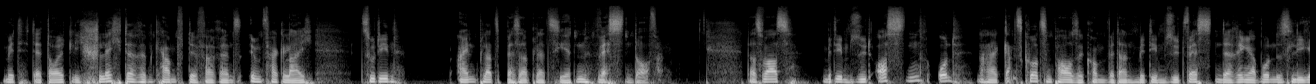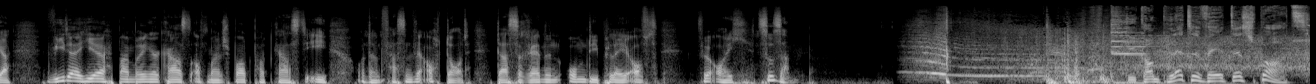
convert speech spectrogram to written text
mit der deutlich schlechteren Kampfdifferenz im Vergleich zu den einen Platz besser platzierten Westendorfern. Das war's mit dem Südosten und nach einer ganz kurzen Pause kommen wir dann mit dem Südwesten der Ringer Bundesliga wieder hier beim Ringercast auf meinsportpodcast.de und dann fassen wir auch dort das Rennen um die Playoffs für euch zusammen. Die komplette Welt des Sports.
